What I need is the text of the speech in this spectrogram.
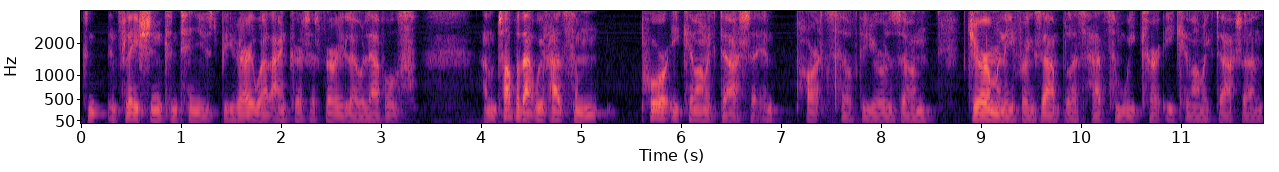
con- inflation continues to be very well anchored at very low levels. And on top of that, we've had some poor economic data in parts of the Eurozone. Germany, for example, has had some weaker economic data and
